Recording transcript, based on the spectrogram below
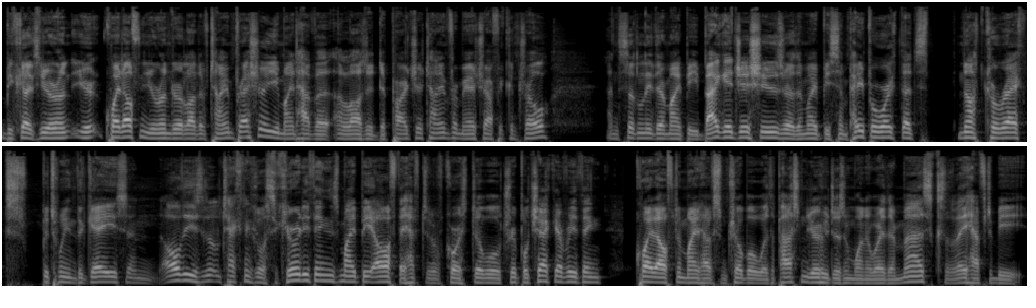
because you're un- you're quite often you're under a lot of time pressure. You might have a, a lot of departure time from air traffic control, and suddenly there might be baggage issues or there might be some paperwork that's not correct between the gate and all these little technical security things might be off. They have to, of course, double, triple check everything. Quite often might have some trouble with a passenger who doesn't want to wear their mask, so they have to be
